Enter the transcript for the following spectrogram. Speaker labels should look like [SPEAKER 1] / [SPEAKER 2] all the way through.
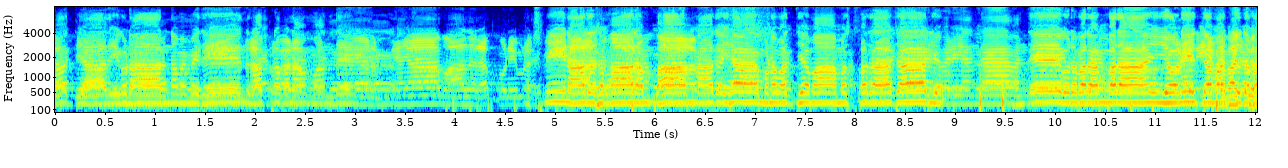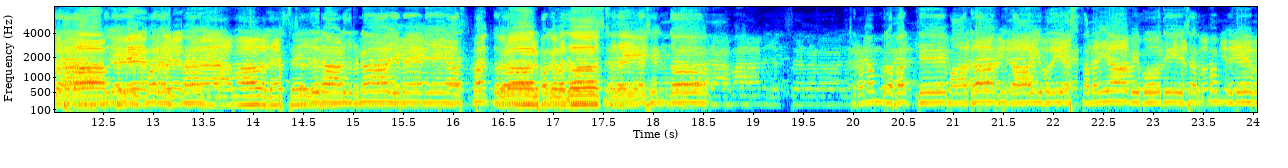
[SPEAKER 1] भक्त्यादिगुणान्नवमिधेन्द्रप्रवणं वन्दे लक्ष्मीनाथसमारम्भां नादया मुणमध्यमामस्मदाचार्य वन्दे गुरुपरम्परां योनित्यमच्युतपदाय मेने अस्मद्गुरोर्भगवतोस्तदेकसिन्धो शरणं प्रभक्ते माधापिदायुपदयस्तनया विबोधि सर्वं विदेव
